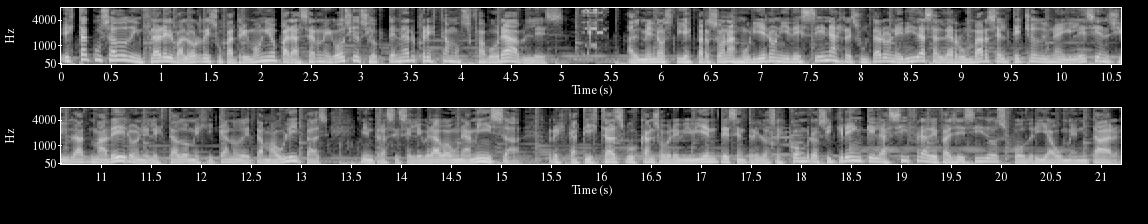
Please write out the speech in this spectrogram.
está acusado de inflar el valor de su patrimonio para hacer negocios y obtener préstamos favorables. Al menos 10 personas murieron y decenas resultaron heridas al derrumbarse el techo de una iglesia en Ciudad Madero, en el estado mexicano de Tamaulipas, mientras se celebraba una misa. Rescatistas buscan sobrevivientes entre los escombros y creen que la cifra de fallecidos podría aumentar.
